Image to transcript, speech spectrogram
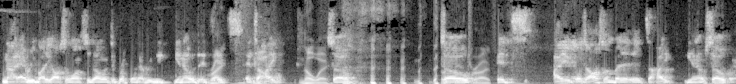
not everybody also wants to go into Brooklyn every week. You know, it, Right. it's it's No. a hike. No way. So That would be a so it's I mean it's awesome, but it, it's a hike. You know, so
